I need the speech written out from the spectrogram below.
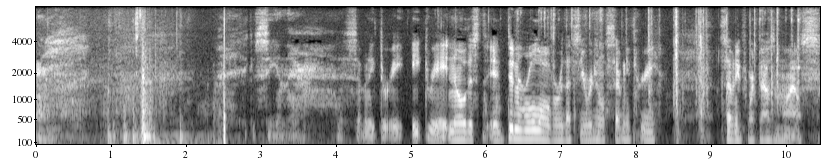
You can see in there, 73, 838. No, this it didn't roll over. That's the original 73. 74,000 miles.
